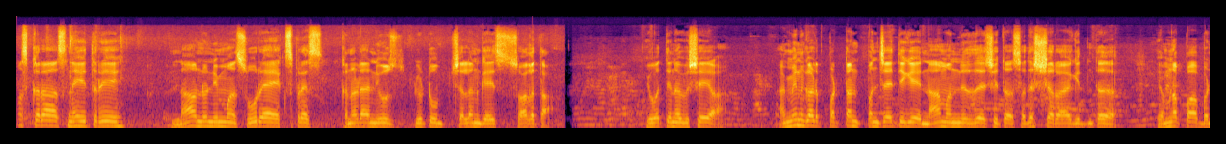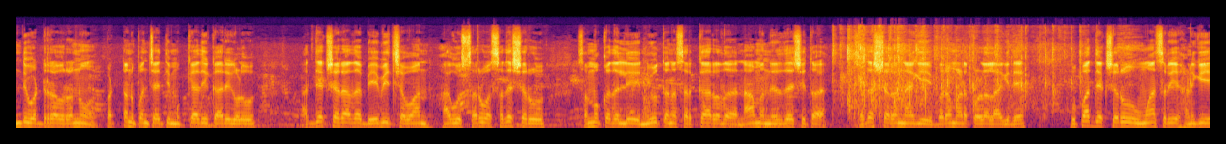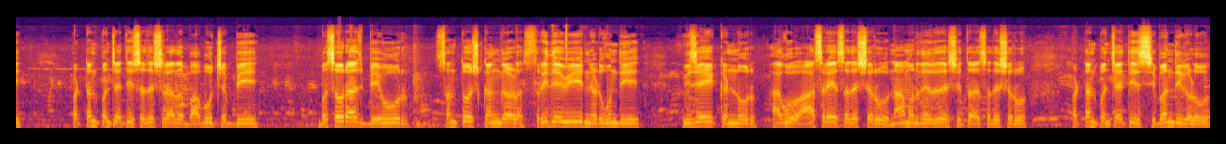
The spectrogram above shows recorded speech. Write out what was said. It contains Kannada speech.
ನಮಸ್ಕಾರ ಸ್ನೇಹಿತರೆ, ನಾನು ನಿಮ್ಮ Surya express, Kannada news YouTube ಚಾನಲ್ಗೆ ಸ್ವಾಗತ. ಇವತ್ತಿನ ವಿಷಯ, ಅಮೀನ್ಗಢ ಪಟ್ಟಣ ಪಂಚಾಯತಿಗೆ ನಾಮನಿರ್ದೇಶಿತ ಸದಸ್ಯರಾಗಿದ್ದ ಯಮನಪ್ಪ ಬಂಡಿವಡ್ರವರನ್ನು ಪಟ್ಟಣ ಪಂಚಾಯತಿ ಮುಖ್ಯಾಧಿಕಾರಿಗಳು, ಅಧ್ಯಕ್ಷರಾದ ಬೇಬಿ ಚವಾನ್ ಹಾಗೂ ಸರ್ವ ಸದಸ್ಯರು ಸಮ್ಮುಖದಲ್ಲಿ ನೂತನ ಸರ್ಕಾರದ ನಾಮನಿರ್ದೇಶಿತ ಸದಸ್ಯರನ್ನಾಗಿ ಬರಮಾಡಿಕೊಳ್ಳಲಾಗಿದೆ. ಉಪಾಧ್ಯಕ್ಷರು ಉಮಾಶ್ರೀ ಹಣಗಿ, ಪಟ್ಟಣ ಪಂಚಾಯತಿ ಸದಸ್ಯರಾದ ಬಾಬು ಚಬ್ಬಿ, ಬಸವರಾಜ್ ಬೇವೂರ್, ಸಂತೋಷ್ ಕಂಗಳ್, ಶ್ರೀದೇವಿ ನಡುಗುಂದಿ, ವಿಜಯ್ ಕಣ್ಣೂರ್ ಹಾಗೂ ಆಶ್ರಯ ಸದಸ್ಯರು, ನಾಮನಿರ್ದೇಶಿತ ಸದಸ್ಯರು, ಪಟ್ಟಣ ಪಂಚಾಯತಿ ಸಿಬ್ಬಂದಿಗಳು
